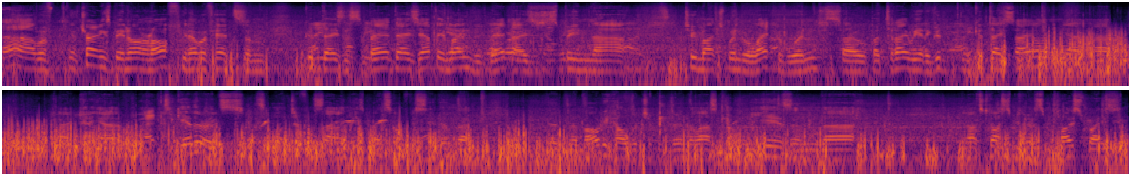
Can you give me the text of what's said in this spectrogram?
Ah, we've, the training's been on and off. You know, we've had some good days and some bad days out there. Mainly the bad days has just been uh, too much wind or lack of wind. So, but today we had a good a good day sailing. Uh, you know, getting our act together. It's, it's a lot different sailing these boats, obviously, than the, than the multi-hull which I've been doing the last couple of years. And uh, you know, it's nice to be doing some close racing,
